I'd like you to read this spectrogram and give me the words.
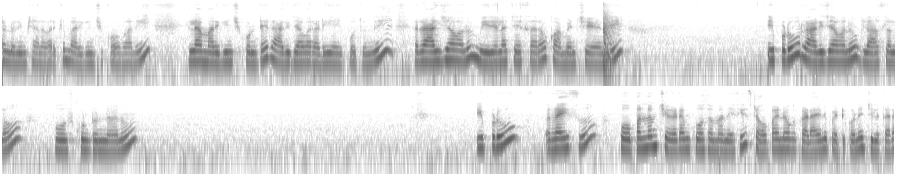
రెండు నిమిషాల వరకు మరిగించుకోవాలి. ఇలా మరిగించుకుంటే రాగి జావ రెడీ అయిపోతుంది. రాగి జావను మీరు ఎలా చేస్తారో కామెంట్ చేయండి. ఇప్పుడు రాగి జావను గ్లాసులలో పోసుకుంటున్నాను. ఇప్పుడు రైస్ పోపన్నం చేయడం కోసం అనేసి స్టవ్ పైన ఒక కడాయిని పెట్టుకొని జీలకర్ర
